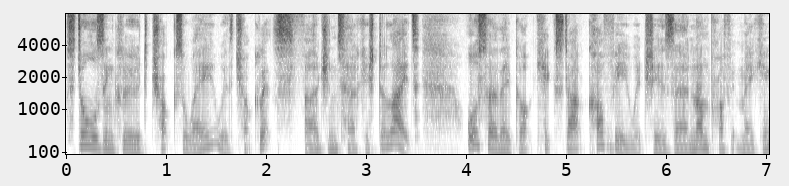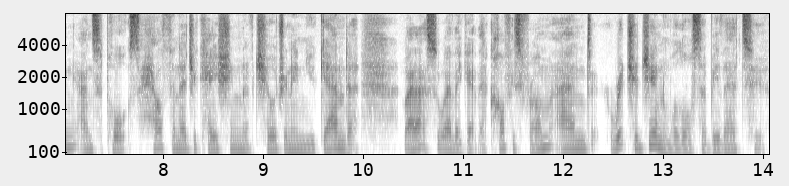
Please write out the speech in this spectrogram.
Stalls include Chocks Away with chocolates, fudge, and Turkish Delight. Also, they've got Kickstart Coffee, which is uh, a non profit making and supports health and education of children in Uganda. Well, that's where they get their coffees from. And Richard Gin will also be there too.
